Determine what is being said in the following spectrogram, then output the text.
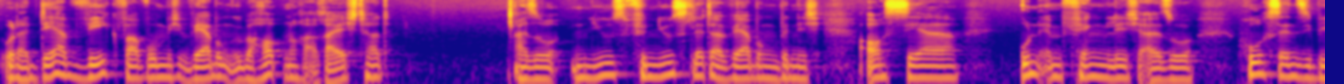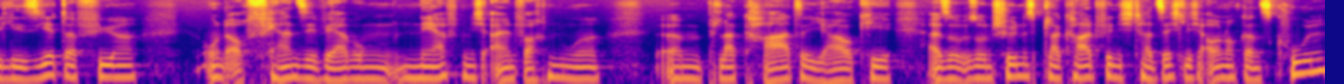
oder der Weg war, wo mich Werbung überhaupt noch erreicht hat. Also News für Newsletter-Werbung bin ich auch sehr unempfänglich, also hochsensibilisiert dafür. Und auch Fernsehwerbung nervt mich einfach nur. Ähm, Plakate, ja, okay. Also so ein schönes Plakat finde ich tatsächlich auch noch ganz cool.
